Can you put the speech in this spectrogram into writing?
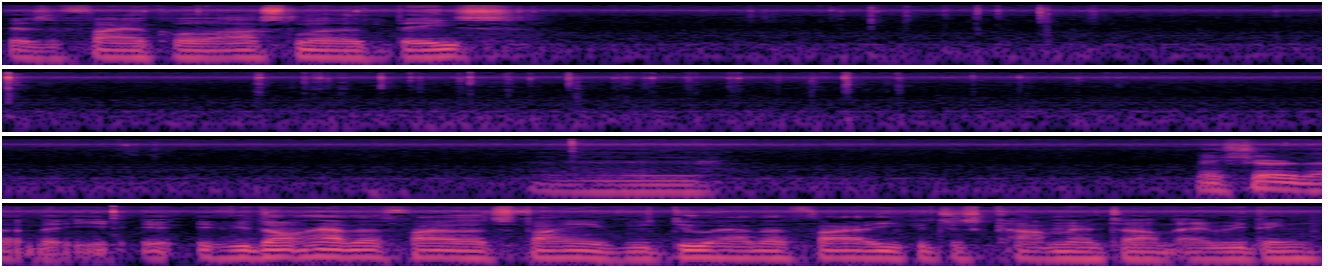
there's a file called alsa-base. And make sure that, that if you don't have that file, that's fine. If you do have that file, you could just comment on everything.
